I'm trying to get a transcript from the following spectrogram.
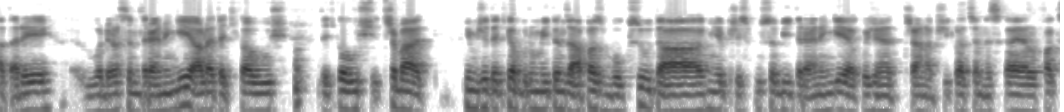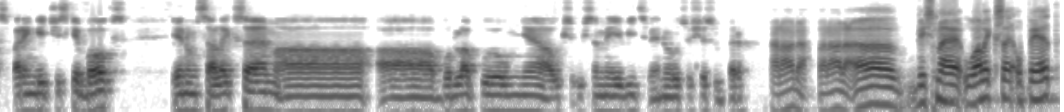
a tady, odjel jsem tréninky, ale teďka už, teďka už třeba tím, že teďka budu mít ten zápas v boxu, tak mě přizpůsobí tréninky, jakože třeba například jsem dneska jel fakt sparingy čistě box, jenom s Alexem a, a odlapujou mě a už, už se mi víc věnují, což je super. Paráda, paráda. Uh, když jsme u Alexe opět,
